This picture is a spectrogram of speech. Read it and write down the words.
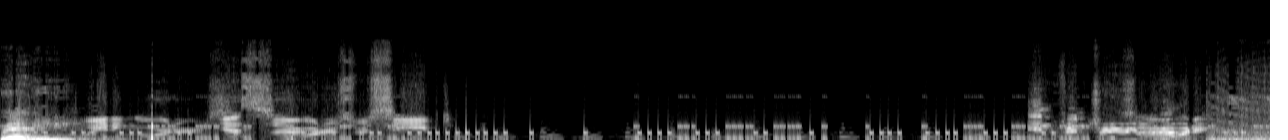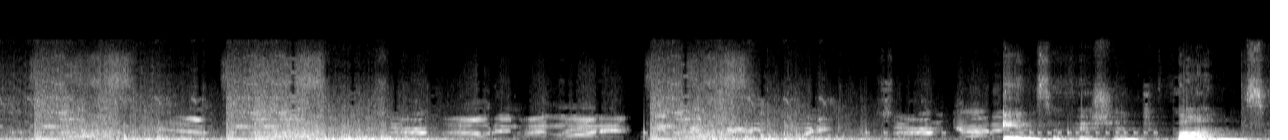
Got it. Insufficient funds.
